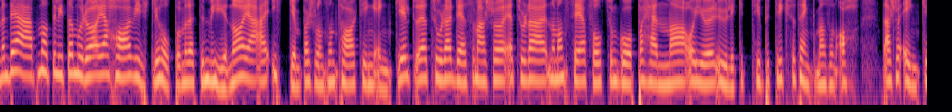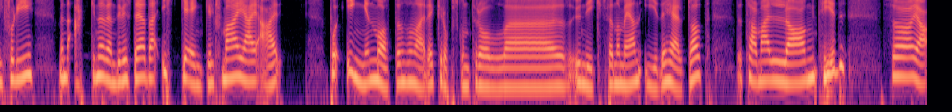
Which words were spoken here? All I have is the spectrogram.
men det er på en måte litt av moroa. Jeg har virkelig holdt på med dette mye nå. Jeg er ikke en person som tar ting enkelt. Og jeg tror det er det som er så jeg tror det er, Når man ser folk som går på henda og gjør ulike typer triks, så tenker man sånn åh, det er så enkelt for de. Men det er ikke nødvendigvis det. Det er ikke enkelt for meg. Jeg er på ingen måte en sånn kroppskontroll, uh, unikt fenomen i det hele tatt. Det tar meg lang tid. Så ja,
